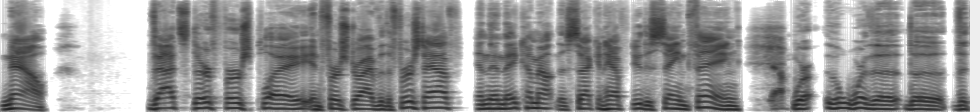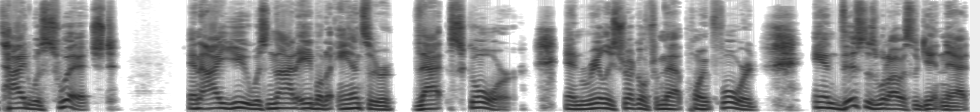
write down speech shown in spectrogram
Now, that's their first play and first drive of the first half, and then they come out in the second half do the same thing, Yeah. where where the the the tide was switched, and IU was not able to answer that score and really struggled from that point forward. And this is what I was getting at.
